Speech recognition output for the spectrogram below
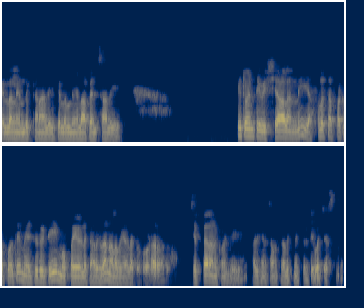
పిల్లల్ని ఎందుకు కనాలి? పిల్లల్ని ఎలా పెంచాలి? ఇటువంటి విషయాలన్నీ అసలు చెప్పకపోతే మెచ్యూరిటీ ముప్పై ఏళ్ళు కాదు కదా నలభై ఏళ్ళకు కూడా రాదు. చెప్పారనుకోండి పదిహేను సంవత్సరాలకి మెచ్యూరిటీ వచ్చేస్తుంది.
